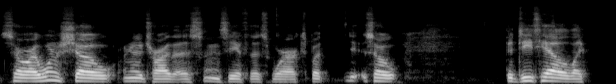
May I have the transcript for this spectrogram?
so I want to show. I'm going to try this. I'm going to see if this works. But so the detail, like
